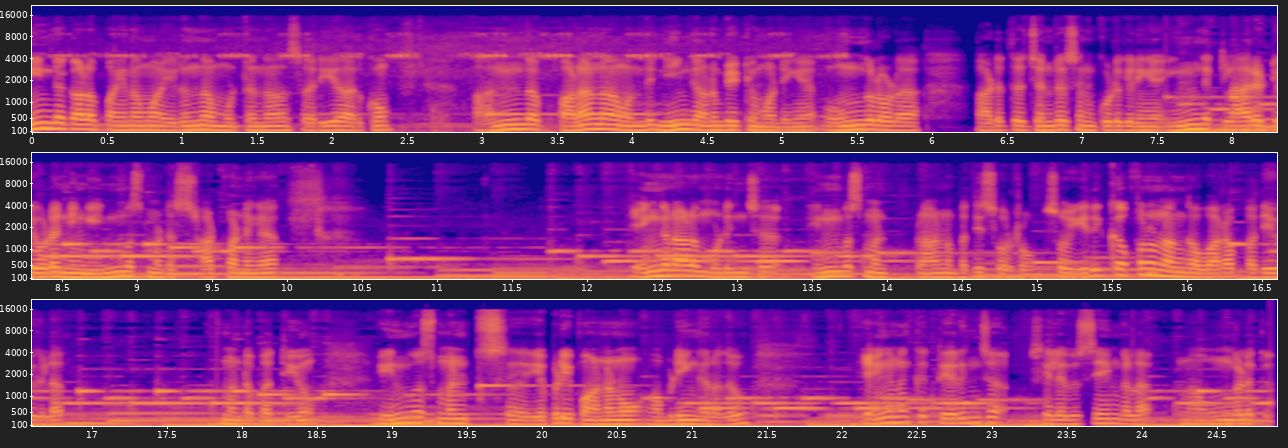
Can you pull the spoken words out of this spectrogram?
நீண்ட கால பயணமாக இருந்தால் மட்டும்தான் சரியாக இருக்கும். அந்த பலனை வந்து நீங்கள் அனுபவிக்க மாட்டீங்க. உங்களோட அடுத்த ஜென்ரேஷன் கொடுக்குறீங்க. இந்த கிளாரிட்டியோட நீங்கள் இன்வெஸ்ட்மெண்ட்டை ஸ்டார்ட் பண்ணுங்கள் எங்களால் முடிஞ்ச இன்வெஸ்ட்மெண்ட் பிளானை பற்றி சொல்கிறோம் ஸோ இதுக்கப்புறம் நாங்கள் வர பதிவுகளை இன்வெஸ்ட்மெண்ட்டை பற்றியும் இன்வெஸ்ட்மெண்ட்ஸ் எப்படி பண்ணணும் அப்படிங்கிறதும் எனக்கு தெரிஞ்ச சில விஷயங்களை நான் உங்களுக்கு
